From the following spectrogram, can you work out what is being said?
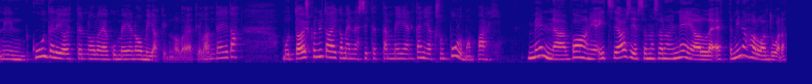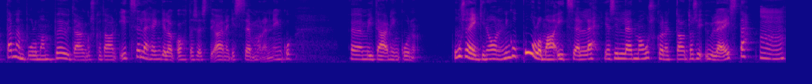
niin kuuntelijoiden noloja kuin meidän omiakin noloja tilanteita. Mutta olisiko nyt aika mennä sitten tämän meidän tämän jakson pulman pariin? Mennään vaan ja itse asiassa mä sanoin Nealle, että minä haluan tuoda tämän pulman pöytään, koska tämä on itselle henkilökohtaisesti ainakin semmoinen, niin kuin, mitä niin kuin, useinkin on niin kuin pulmaa itselle ja silleen, että mä uskon, että tämä on tosi yleistä. Mm.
